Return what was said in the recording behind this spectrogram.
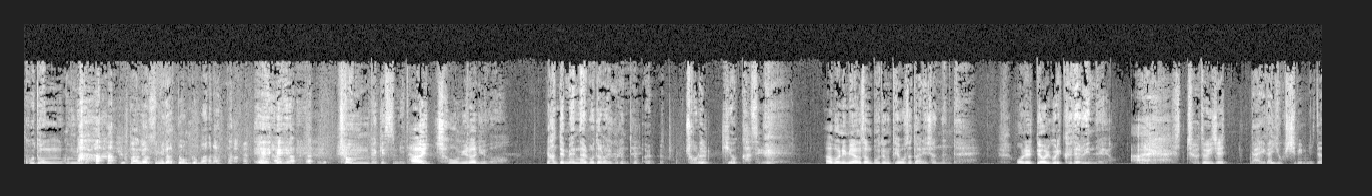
고동구입니다. 반갑습니다, 동구 만화방. 예, 처음 뵙겠습니다. 아이, 처음이라뇨. 한때 맨날 보던 얼굴인데. 저를 기억하세요? 아버님이 항상 무등 태워서 다니셨는데 어릴 때 얼굴이 그대로 있네요. 아, 저도 이제 나이가 60입니다.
